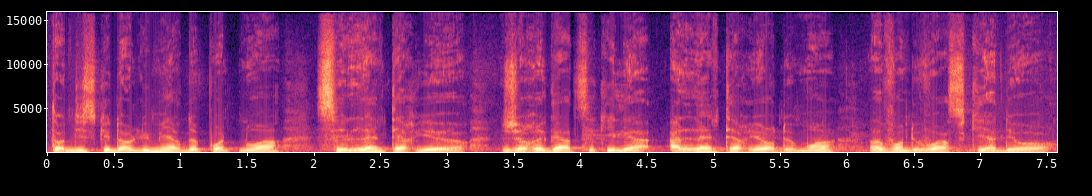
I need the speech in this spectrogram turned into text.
Tandis que dans Lumière de Pointe-Noire, c'est l'intérieur. Je regarde ce qu'il y a à l'intérieur de moi avant de voir ce qu'il y a dehors.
